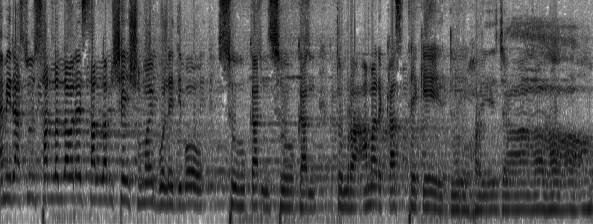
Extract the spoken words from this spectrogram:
আমি রাসূল আলাইহি সাল্লাম সেই সময় বলে দিব সুহুকান সুহুকান তোমরা আমার কাছ থেকে দূর হয়ে যাও।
